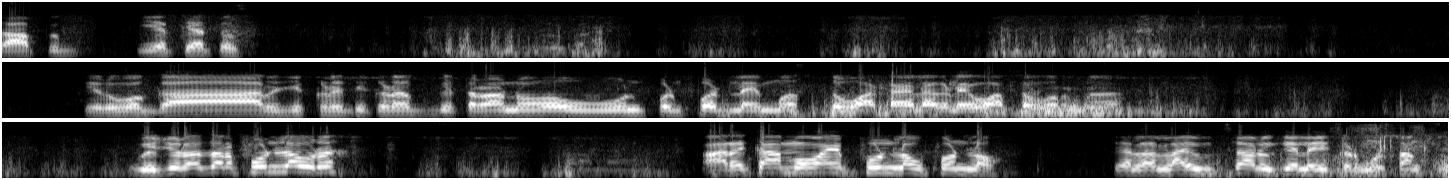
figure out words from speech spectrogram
साप येत्यातच. हिरवगार जिकडे तिकडं मित्रांनो ऊन पण पडलंय. मस्त वाटायला लागलंय वातावरण विजूला जरा फोन लाव र. अरे काम वाय फोन लाव फोन लाव. त्याला लाईव्ह चालू केलं इकडं मग सांगतो.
